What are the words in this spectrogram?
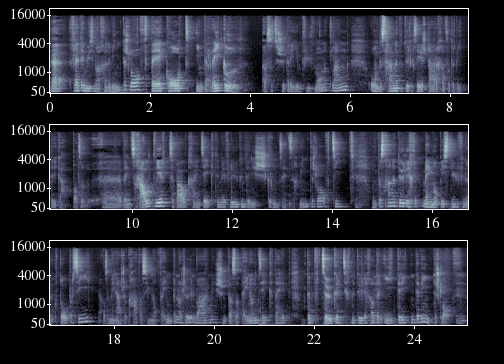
Äh, Fledermäuse machen einen Winterschlaf, der geht in der Regel also zwischen drei und fünf Monaten lang. Und es hängt natürlich sehr stark von der Witterung ab. Also, äh, wenn es kalt wird, sobald keine Insekten mehr fliegen, dann ist grundsätzlich Winterschlafzeit. Und das kann natürlich manchmal bis tief in den Oktober sein. Also wir haben schon gehabt, dass im November noch schön warm ist und dass er dann noch Insekten hat. Und dann verzögert sich natürlich auch der eintretende Winterschlaf. Mhm.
